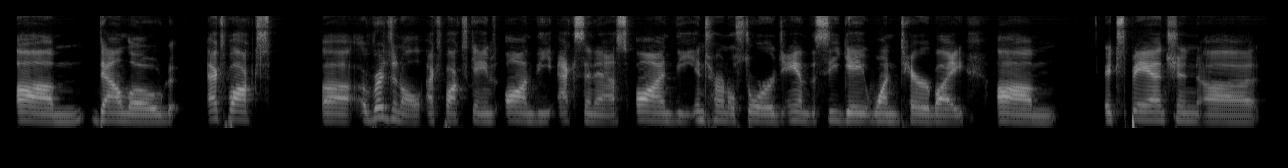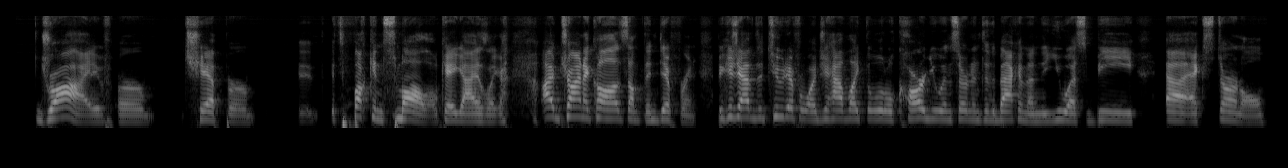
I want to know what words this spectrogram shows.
um, download Xbox uh, original Xbox games on the X and S, on the internal storage, and the Seagate one terabyte um, expansion uh, drive or chip or it's fucking small, okay, guys? Like, I'm trying to call it something different because you have the two different ones. You have like the little card you insert into the back, and then the USB uh, external.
